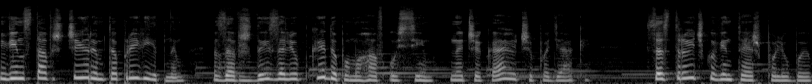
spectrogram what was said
Він став щирим та привітним, завжди залюбки допомагав усім, не чекаючи подяки. Сестричку він теж полюбив,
